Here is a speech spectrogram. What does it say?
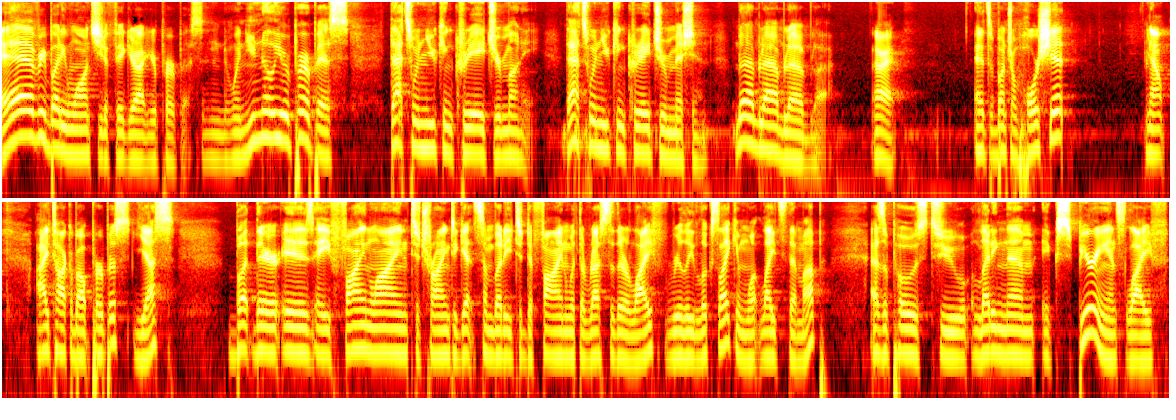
everybody wants you to figure out your purpose. And when you know your purpose, that's when you can create your money. That's when you can create your mission. Blah, blah, blah, blah. All right. It's a bunch of horseshit. Now, I talk about purpose, yes, but there is a fine line to trying to get somebody to define what the rest of their life really looks like and what lights them up, as opposed to letting them experience life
